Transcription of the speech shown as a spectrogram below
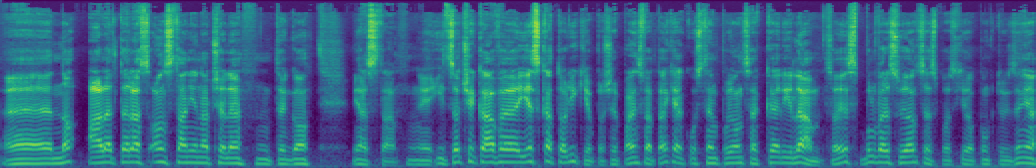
e, no ale teraz on stanie na czele tego miasta. I co ciekawe, jest katolikiem, proszę Państwa, tak jak ustępująca Kerry Lam, co jest bulwersujące z polskiego punktu widzenia.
